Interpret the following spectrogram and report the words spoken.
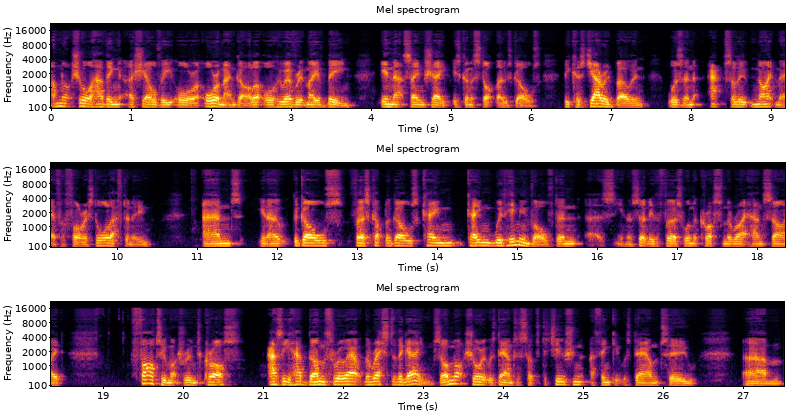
I'm not sure having a Shelvey or or a Mangala or whoever it may have been in that same shape is going to stop those goals because Jarrod Bowen was an absolute nightmare for Forest all afternoon, and you know the goals, first couple of goals came came with him involved, and uh, you know certainly the first one, the cross from the right hand side, far too much room to cross as he had done throughout the rest of the game. So I'm not sure it was down to substitution. I think it was down to, um,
